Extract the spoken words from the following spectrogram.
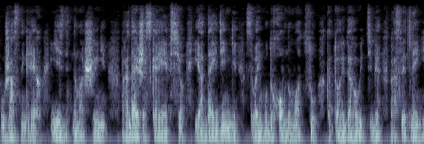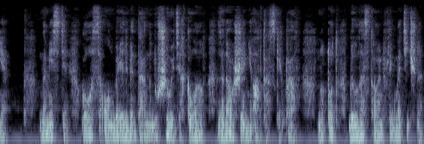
ужасный грех ездить на машине. Продай же скорее все и отдай деньги своему духовному отцу, который дарует тебе просветление. На месте голоса он бы элементарно душил этих клонов за нарушение авторских прав, но тот был настроен флегматично.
